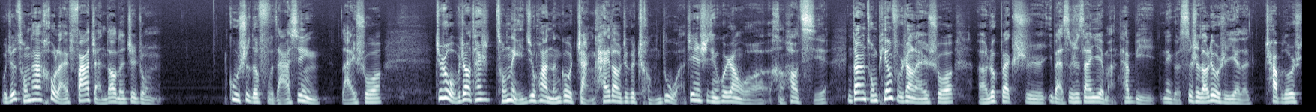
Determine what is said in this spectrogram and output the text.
我觉得从他后来发展到的这种故事的复杂性来说，就是我不知道他是从哪一句话能够展开到这个程度啊？这件事情会让我很好奇。当然，从篇幅上来说，呃，Look Back 是一百四十三页嘛，它比那个四十到六十页的差不多是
